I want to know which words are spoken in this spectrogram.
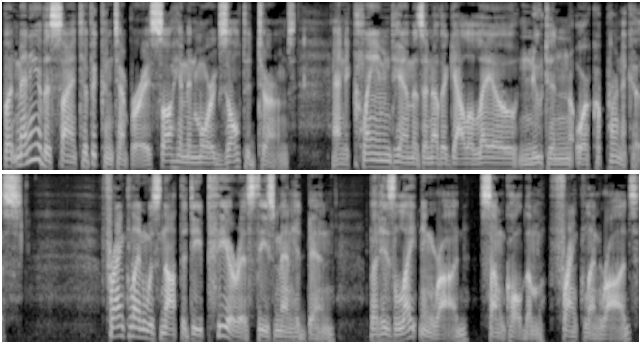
But many of his scientific contemporaries saw him in more exalted terms, and acclaimed him as another Galileo, Newton, or Copernicus. Franklin was not the deep theorist these men had been but his lightning rod, some called them Franklin rods,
